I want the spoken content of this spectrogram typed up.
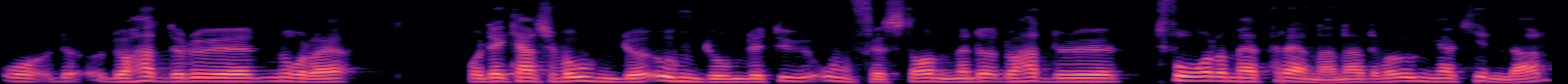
och då, då hade du några, och det kanske var ungdom, ungdomligt oförstånd, men då, då hade du två av de här tränarna, det var unga killar.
